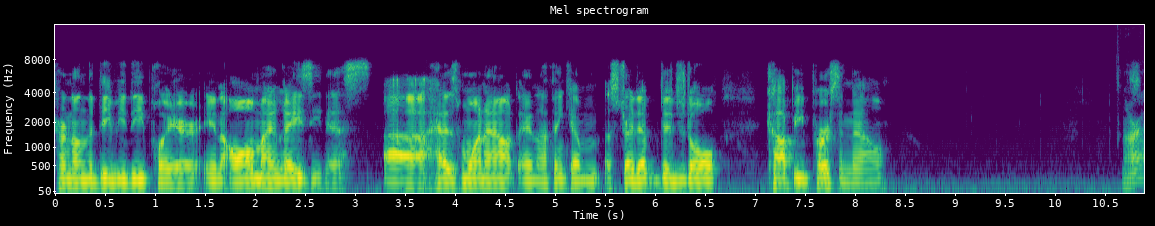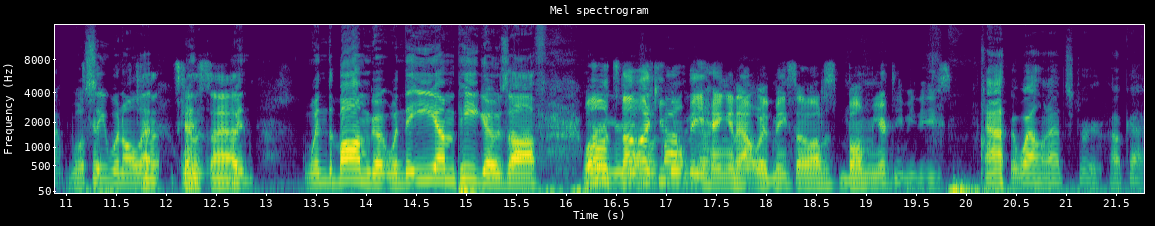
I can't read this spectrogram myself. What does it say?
turn on the DVD player in all my laziness uh, has won out, and I think I'm a straight up digital copy person now. All right, we'll it's see kinda, when all that. It's kind of sad. When, when, the bomb go, when the EMP goes off. Well, it's not like you won't be hanging out with me, so I'll just bum your DVDs. well, that's true. Okay.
